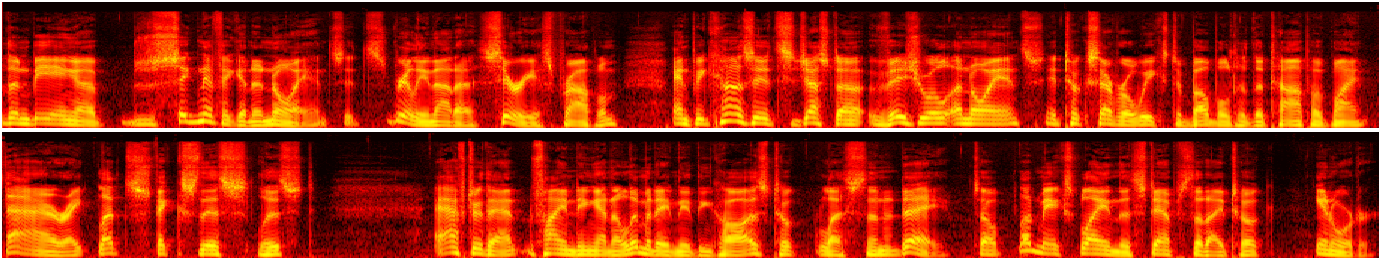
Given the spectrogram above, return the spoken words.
than being a significant annoyance, it's really not a serious problem, and because it's just a visual annoyance, it took several weeks to bubble to the top of my, all right, let's fix this list. After that, finding and eliminating the cause took less than a day. So let me explain the steps that I took in order.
